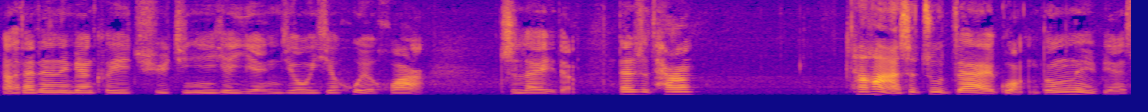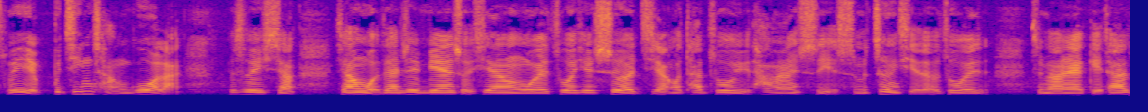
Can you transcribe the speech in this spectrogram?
然后他在那边可以去进行一些研究、一些绘画之类的。但是他他好像是住在广东那边，所以也不经常过来。所以想想我在这边，首先我也做一些设计，然后他作为他好像是也是什么政协的，作为怎么样来给他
